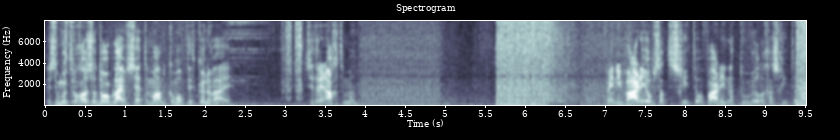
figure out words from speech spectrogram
Dus dan moeten we gewoon zo door blijven zetten, man. Kom op, dit kunnen wij. Zit er een achter me? Ik weet niet waar die op zat te schieten of waar die naartoe wilde gaan schieten. Maar...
